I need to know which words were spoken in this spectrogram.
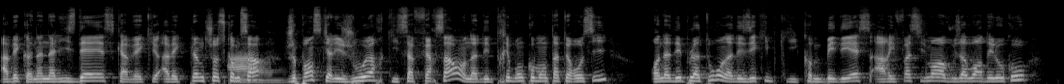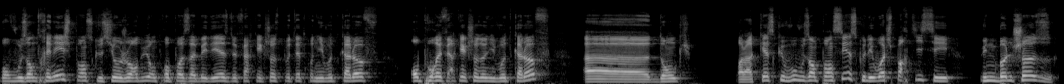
avec un analyse desk, avec avec plein de choses comme Ah, ça. Je pense qu'il y a les joueurs qui savent faire ça. On a des très bons commentateurs aussi. On a des plateaux, on a des équipes qui, comme BDS, arrivent facilement à vous avoir des locaux pour vous entraîner. Je pense que si aujourd'hui on propose à BDS de faire quelque chose peut-être au niveau de Call of, on pourrait faire quelque chose au niveau de Call of. Euh, donc voilà, qu'est-ce que vous vous en pensez? Est-ce que les watch parties c'est une bonne chose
